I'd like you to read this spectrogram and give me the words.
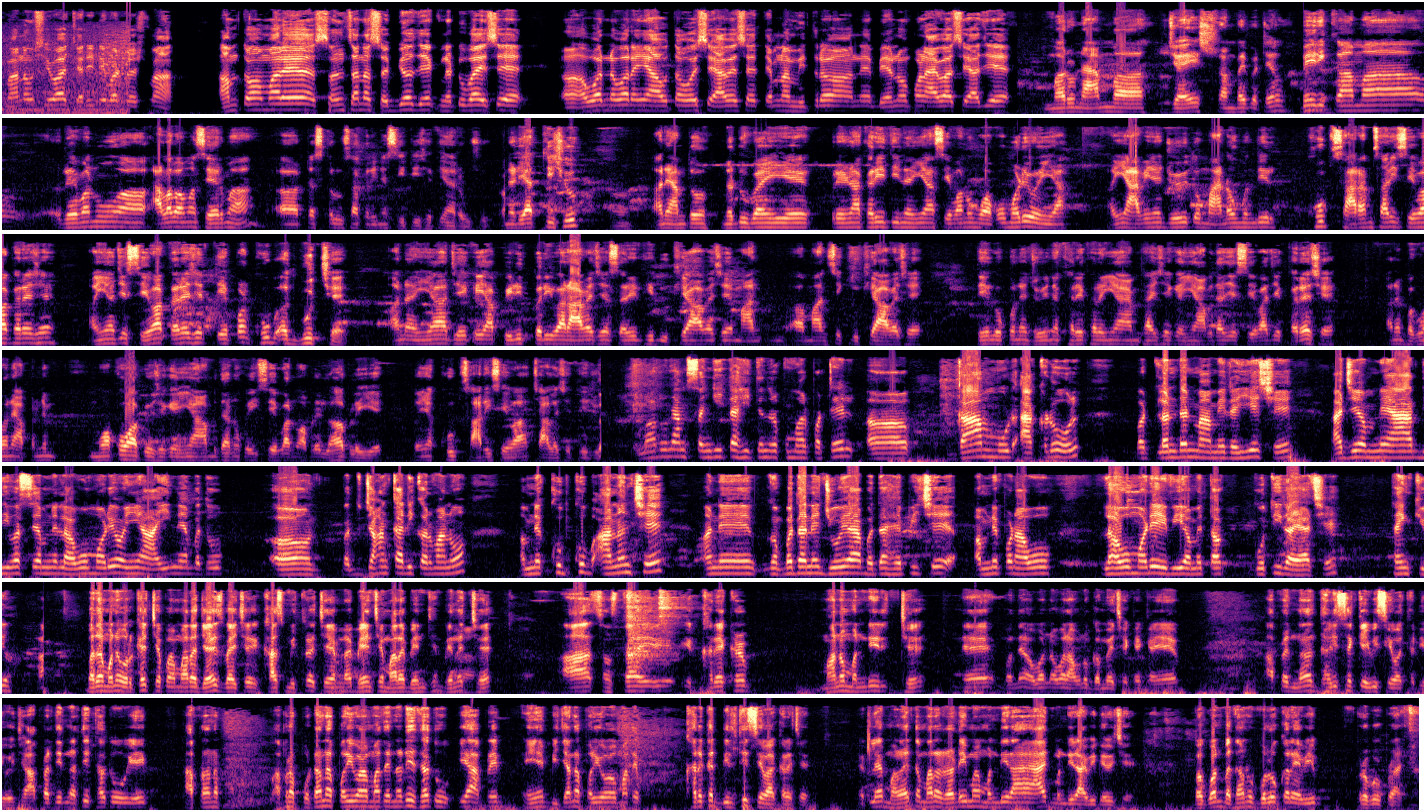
Trust માનવ સેવા charitable ટ્રસ્ટમાં. આમ તો અમારે સંસ્થાના સભ્યો જ એક નટુભાઈ છે અવારનવાર અહીંયા આવતા હોય છે આવે છે. તેમના મિત્ર અને બહેનો પણ આવ્યા છે આજે. મારું નામ જયેશ રામભાઈ પટેલ. અમેરિકામાં રહેવાનું આલાબામા શહેરમાં ટસ્કલુસા કરીને સિટી છે ત્યાં રહું છું. નડિયાદથી છું. અને આમ તો નટુભાઈએ પ્રેરણા કરી હતી ને અહીંયા સેવાનો મોકો મળ્યો અહીંયા. અહીંયા આવીને જોયું તો માનવ મંદિર ખૂબ સારામાં સારી સેવા કરે છે. અહીંયા જે સેવા કરે છે તે પણ ખૂબ અદ્ભુત છે. અને અહીંયા જે કંઈ આ પીડિત પરિવાર આવે છે, શરીરથી દુખિયા આવે છે માનસિક દુખિયા આવે છે, તે લોકોને જોઈને ખરેખર અહીંયા એમ થાય છે કે અહીંયા આ બધા જે સેવા જે કરે છે અને ભગવાને આપણને મોકો આપ્યો છે કે અહીંયા આ બધાનો કંઈ સેવાનો આપણે લાભ લઈએ, તો અહીંયા ખૂબ સારી સેવા ચાલે છે તે જો મારું નામ સંગીતા હિતેન્દ્ર કુમાર પટેલ ગામ મૂળ આખડોલ બટ લંડનમાં અમે રહીએ છીએ. આજે અમને આ દિવસે અમને લાવો મળ્યો, અહીંયા આવીને બધું જાણકારી કરવાનો. અમને ખૂબ ખૂબ આનંદ છે અને બધાને જોયા, બધા હેપી છે. અમને પણ આવો લાવો મળે એવી અમે તક ગોતી રહ્યા છે. થેન્ક યુ બધા મને ઓળખે જ છે, પણ મારા જયેશભાઈ છે, ખાસ મિત્ર છે, એમના બેન છે, મારા બેન છે, બેન જ છે. આ સંસ્થા એ ખરેખર માનવ મંદિર છે ને મને અવારનવાર આવવાનું ગમે છે, કે કે આપણે ન ધરી શકીએ એવી સેવા થતી હોય છે. આપણાથી નથી થતું એ આપણાના આપણા પોતાના પરિવાર માટે નથી થતું એ આપણે અહીંયા બીજાના પરિવારો માટે ખરેખર દિલથી સેવા કરે છે. એટલે મને તો મારા હૃદયમાં મંદિર આ જ મંદિર આવી ગયું છે. ભગવાન બધાનું ભલું કરે એવી પ્રભુ પ્રાર્થના.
